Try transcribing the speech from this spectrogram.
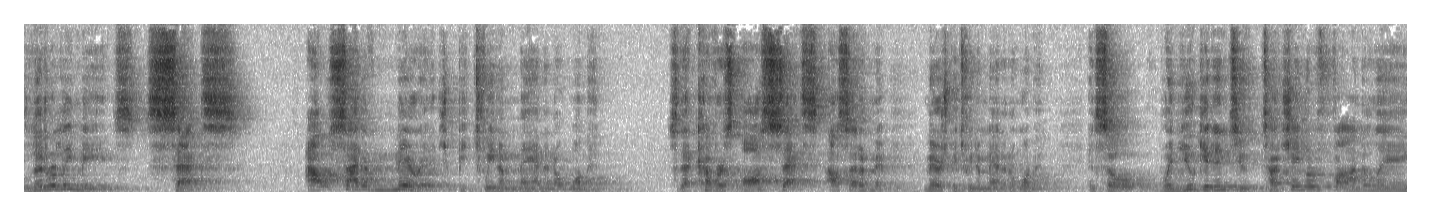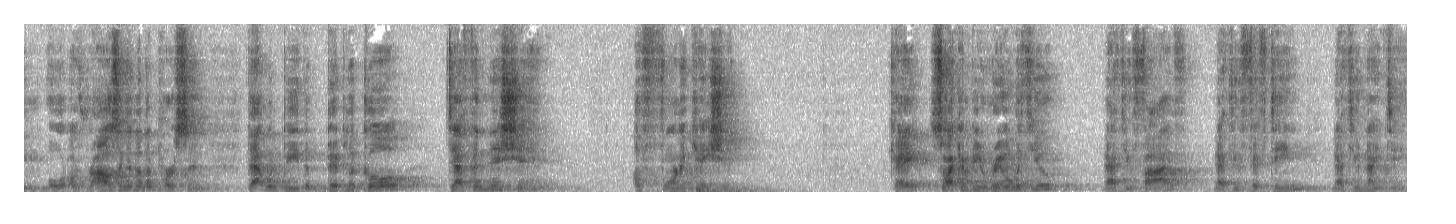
literally means sex outside of marriage between a man and a woman. So that covers all sex outside of marriage between a man and a woman. And so when you get into touching or fondling or arousing another person, that would be the biblical definition of fornication. Okay? So I can be real with you. Matthew 5, Matthew 15, Matthew 19.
